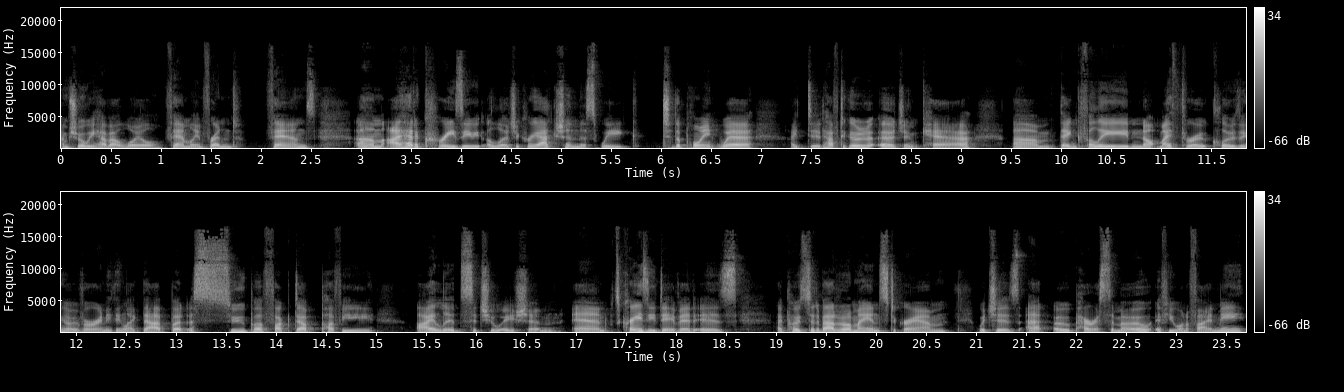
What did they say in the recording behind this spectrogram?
I'm sure we have our loyal family and friend fans. Um, I had a crazy allergic reaction this week to the point where I did have to go to urgent care. Um, thankfully, not my throat closing over or anything like that, but a super fucked up, puffy eyelid situation. And what's crazy, David, is I posted about it on my Instagram, which is at oparissimo if you want to find me.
